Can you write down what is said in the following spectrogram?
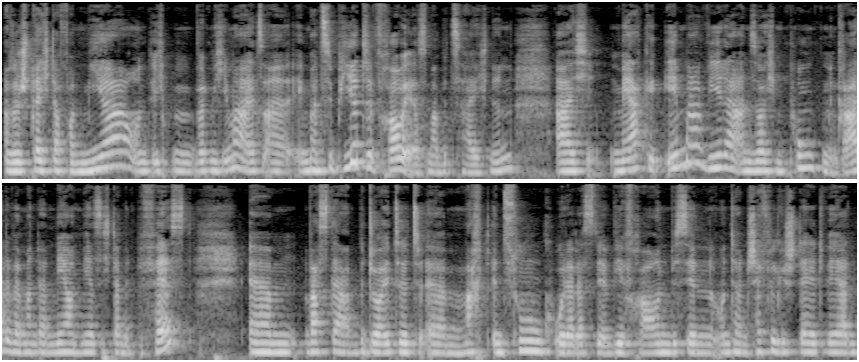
also ich spreche da von mir und ich würde mich immer als äh, emanzipierte Frau erstmal bezeichnen. Aber ich merke immer wieder an solchen Punkten, gerade wenn man dann mehr und mehr sich damit befasst, ähm, was da bedeutet ähm, Machtentzug oder dass wir Frauen ein bisschen unter den Scheffel gestellt werden,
